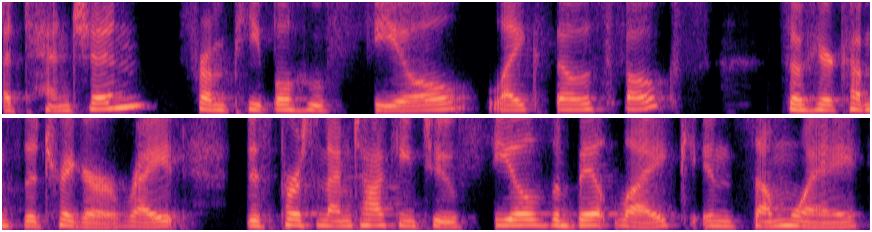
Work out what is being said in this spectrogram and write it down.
attention from people who feel like those folks. So here comes the trigger, right? This person I'm talking to feels a bit like in some way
